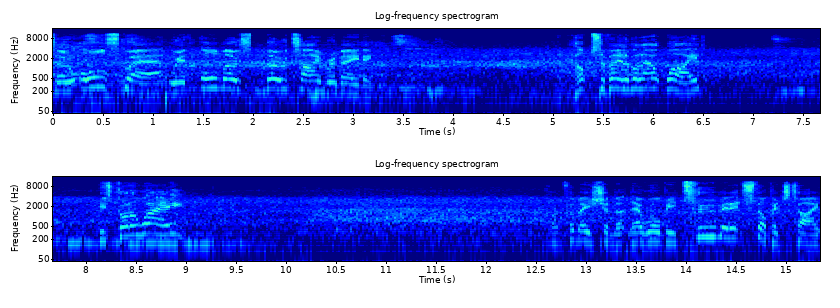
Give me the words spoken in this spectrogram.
So all square with almost no time remaining. And help's available out wide. He's got away. Confirmation that there will be two minutes stoppage time.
